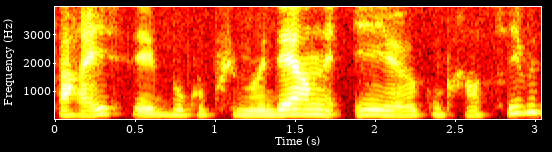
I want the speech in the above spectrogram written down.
Pareil, c'est beaucoup plus moderne et euh, compréhensible.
